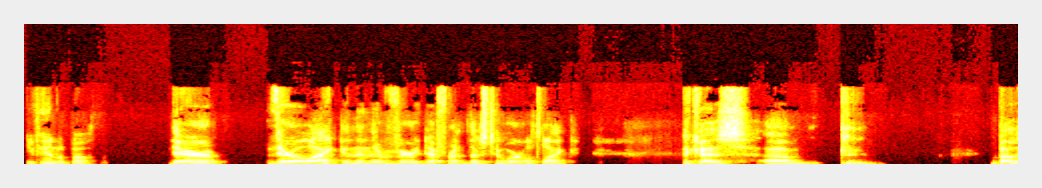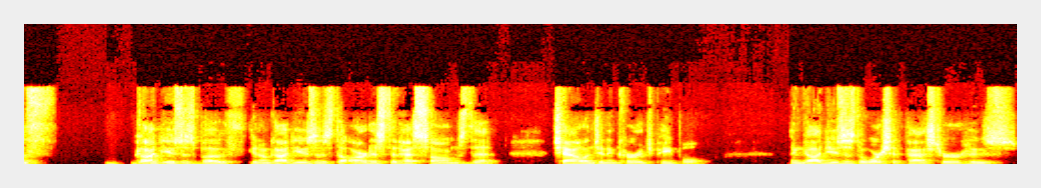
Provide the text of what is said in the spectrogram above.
you've handled both. they're they're alike and then they're very different those two worlds like because um both god uses both you know god uses the artist that has songs that challenge and encourage people and god uses the worship pastor whose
